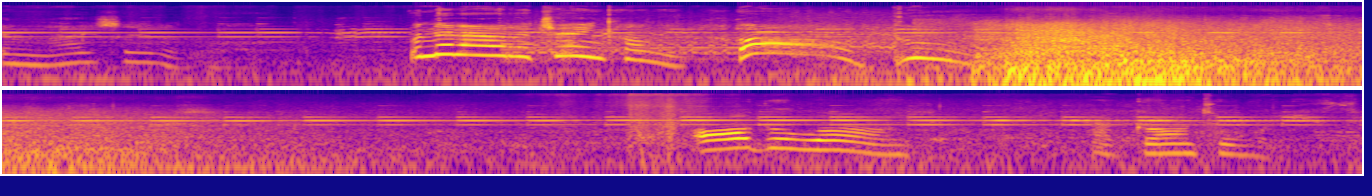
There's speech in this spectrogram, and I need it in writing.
And I said a wall. But then I had a train coming. Oh, boom! all the logs have gone to waste.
